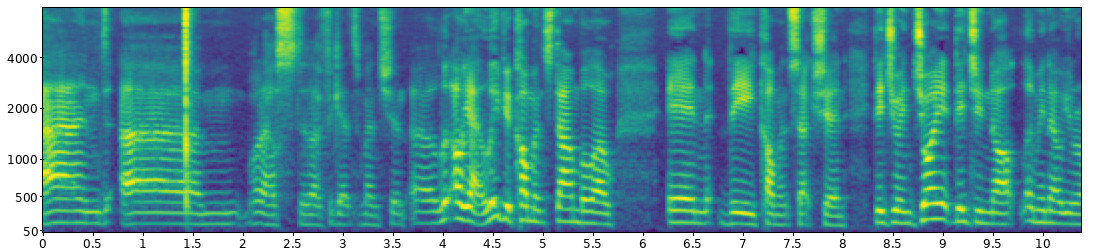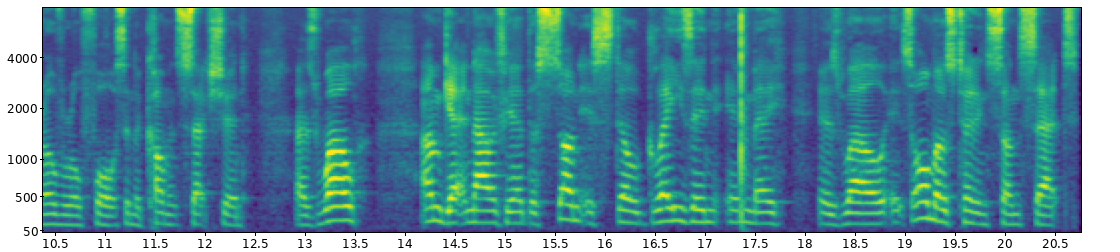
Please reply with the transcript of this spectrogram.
And um, what else did I forget to mention? Uh, oh yeah, leave your comments down below in the comment section. Did you enjoy it? Did you not? Let me know your overall thoughts in the comments section as well. I'm getting out of here. the sun is still glazing in me as well. It's almost turning sunset,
